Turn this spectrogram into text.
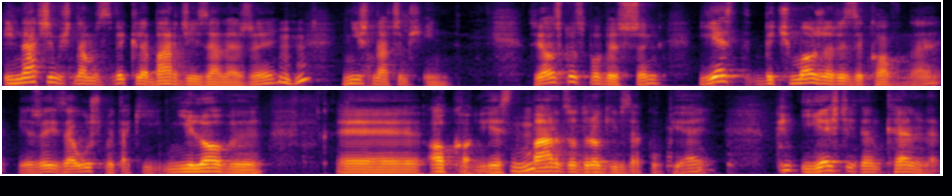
I na czymś nam zwykle bardziej zależy Mhm. niż na czymś innym. W związku z powyższym jest być może ryzykowne, jeżeli załóżmy taki nilowy e, okoń jest bardzo drogi w zakupie i jeśli ten kelner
